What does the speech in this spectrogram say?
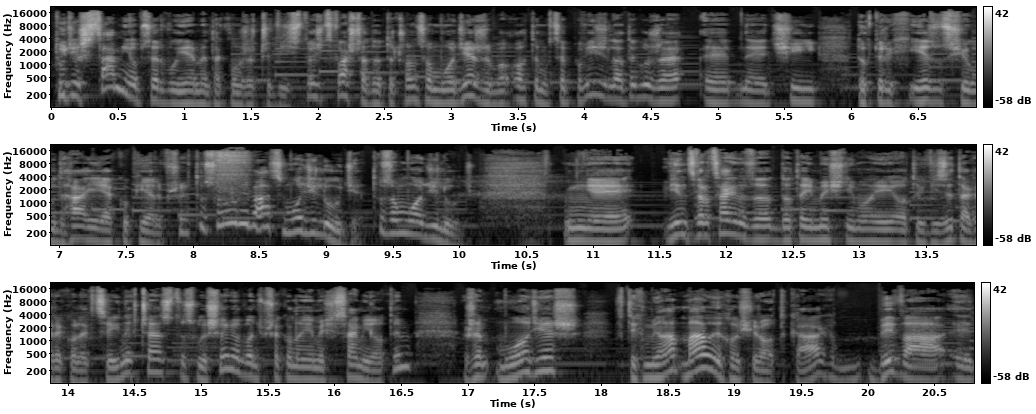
tudzież sami obserwujemy taką rzeczywistość, zwłaszcza dotyczącą młodzieży, bo o tym chcę powiedzieć, dlatego że y, y, ci, do których Jezus się udaje jako pierwszy, to są rybacy, młodzi ludzie. To są młodzi ludzie. Więc wracając do, do, tej myśli mojej o tych wizytach rekolekcyjnych, często słyszymy bądź przekonujemy się sami o tym, że młodzież w tych ma małych ośrodkach bywa y,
